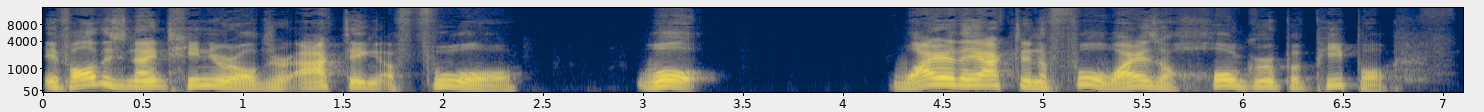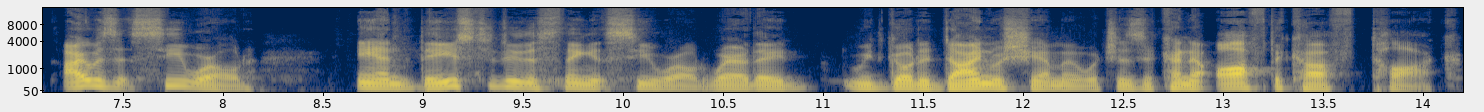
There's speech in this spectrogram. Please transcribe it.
If all these 19 year olds are acting a fool, well, why are they acting a fool? Why is a whole group of people? I was at SeaWorld and they used to do this thing at SeaWorld where they we'd go to dine with Shamu, which is a kind of off the cuff talk.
